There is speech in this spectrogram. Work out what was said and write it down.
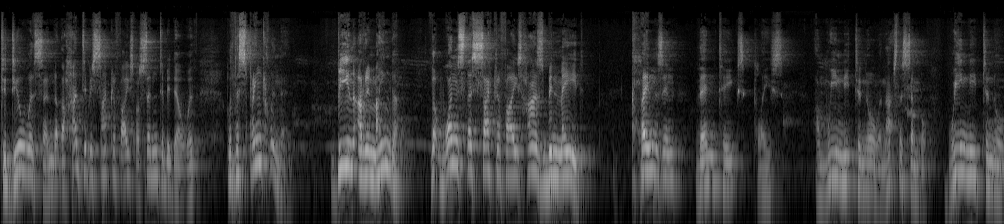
to deal with sin, that there had to be sacrifice for sin to be dealt with, with the sprinkling then being a reminder that once this sacrifice has been made, cleansing then takes place. And we need to know, and that's the symbol, we need to know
